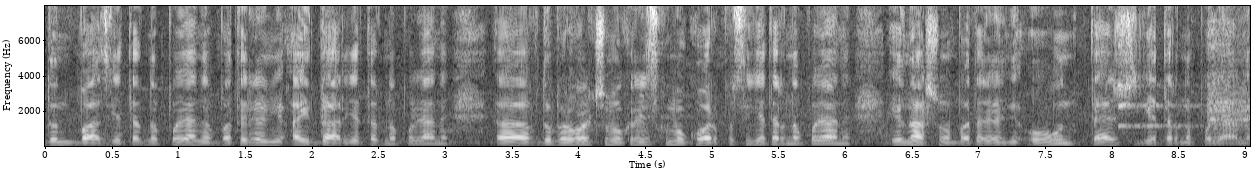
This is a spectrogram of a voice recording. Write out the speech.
Донбас є тернополяни, в батальйоні Айдар є тернополяни, е, в добровольчому українському корпусі є тернополяни, і в нашому батальйоні ОУН теж є тернополяни.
